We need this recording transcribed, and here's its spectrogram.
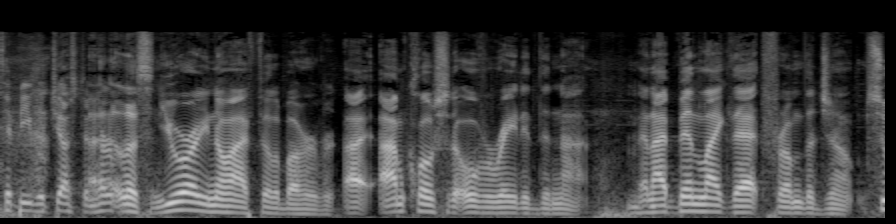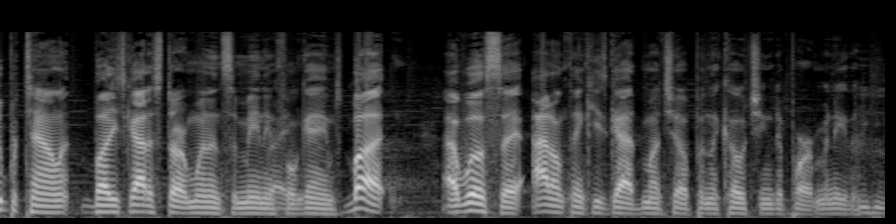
to be with Justin Uh, Herbert. listen, you already know how I feel about Herbert. I, I'm closer to overrated than not. Mm-hmm. And I've been like that from the jump. Super talent, but he's got to start winning some meaningful Right. games. But I will say, I don't think he's got much help in the coaching department either. Mm-hmm.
